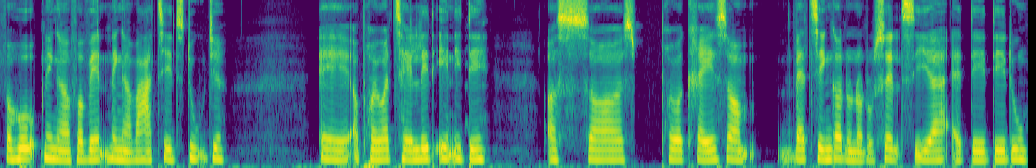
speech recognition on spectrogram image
forhåbninger og forventninger var til et studie, øh, og prøve at tale lidt ind i det, og så prøve at kredse om, hvad tænker du, når du selv siger, at det er det, du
